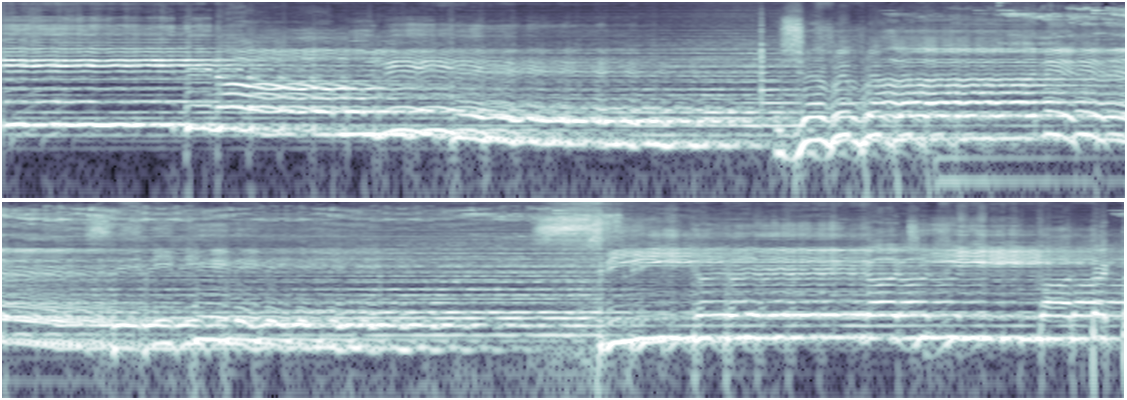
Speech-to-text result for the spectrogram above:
गोविंद नाम लेके जब प्राण से निकले श्री गंगा जी का तट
